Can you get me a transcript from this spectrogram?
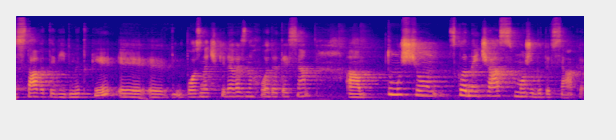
ставити відмітки, е, е, позначки, де ви знаходитеся, тому що складний час може бути всяке.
